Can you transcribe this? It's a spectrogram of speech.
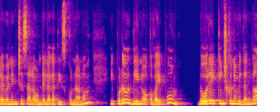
లెవెన్ ఇంచెస్ అలా ఉండేలాగా తీసుకున్నాను. ఇప్పుడు దీన్ని ఒకవైపు డోర్ ఎక్కించుకునే విధంగా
